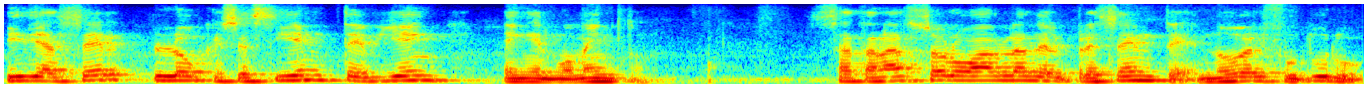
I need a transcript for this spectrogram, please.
y de hacer lo que se siente bien en el momento. Satanás solo habla del presente, no del futuro.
